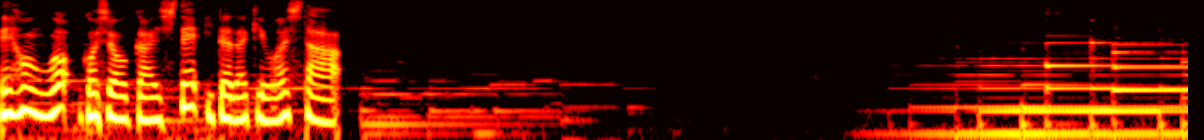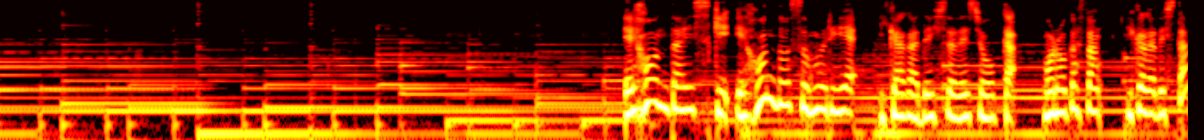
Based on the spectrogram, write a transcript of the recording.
絵本をご紹介していただきました。絵本大好き絵本のソムリエいかがでしたでしょうか？諸岡さんいかがでした？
